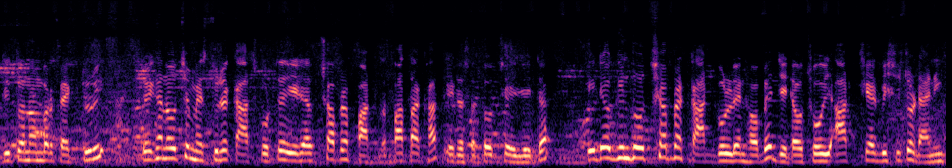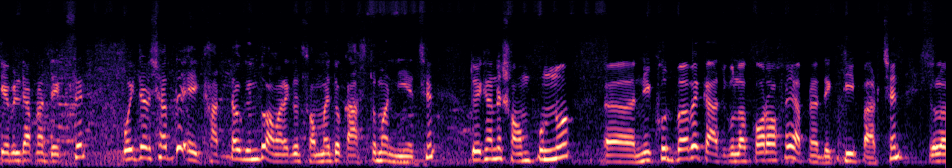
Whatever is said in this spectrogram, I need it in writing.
দ্বিতীয় নম্বর ফ্যাক্টরি তো এখানে হচ্ছে মেস্তুরে কাজ করতে, এটা হচ্ছে আপনার পাত- খাত এটার সাথে হচ্ছে এই যেটা এটাও কিন্তু হচ্ছে আপনার কাঠ গোল্ডেন হবে, যেটা হচ্ছে ওই আট চেয়ার বিশিষ্ট ডাইনিং টেবিলটা আপনার দেখছেন। ওইটার সাথে এই খাটটাও কিন্তু আমার একজন সম্মানিত কাস্টমার নিয়েছেন। তো এখানে সম্পূর্ণ নিখুঁতভাবে কাজগুলো করা হয়, আপনারা দেখতেই পারছেন। এগুলো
